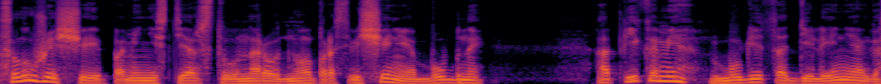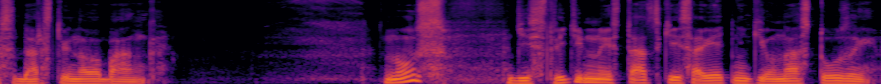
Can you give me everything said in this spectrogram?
служащие по Министерству народного просвещения бубны, а пиками будет отделение Государственного банка. Нус, действительные статские советники у нас тузы.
